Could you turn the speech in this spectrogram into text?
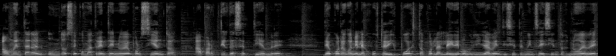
aumentarán un 12,39% a partir de septiembre, de acuerdo con el ajuste dispuesto por la Ley de Movilidad 27.609,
